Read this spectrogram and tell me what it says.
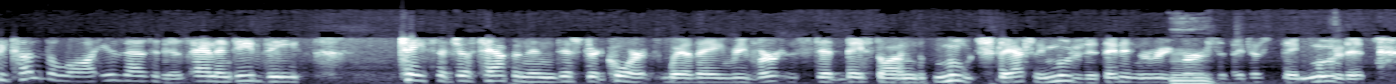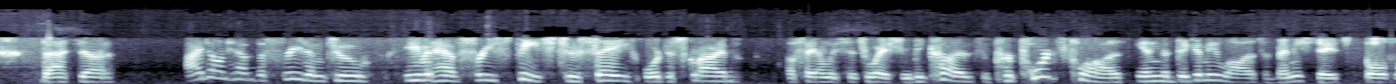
because the law is as it is, and indeed the case that just happened in district court where they reversed it based on mooch. They actually mooted it. They didn't reverse mm. it. They just they mooted it. That uh, I don't have the freedom to even have free speech to say or describe a family situation because the purports clause in the bigamy laws of many states, both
